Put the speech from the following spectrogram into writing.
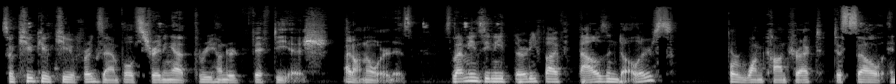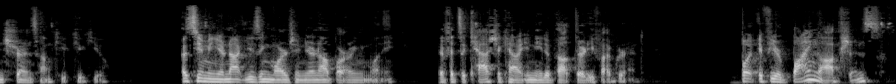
So QQQ, for example, it's trading at 350 ish. I don't know where it is. So that means you need $35,000 for one contract to sell insurance on QQQ. Assuming you're not using margin, you're not borrowing money. If it's a cash account, you need about 35 grand. But if you're buying options,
